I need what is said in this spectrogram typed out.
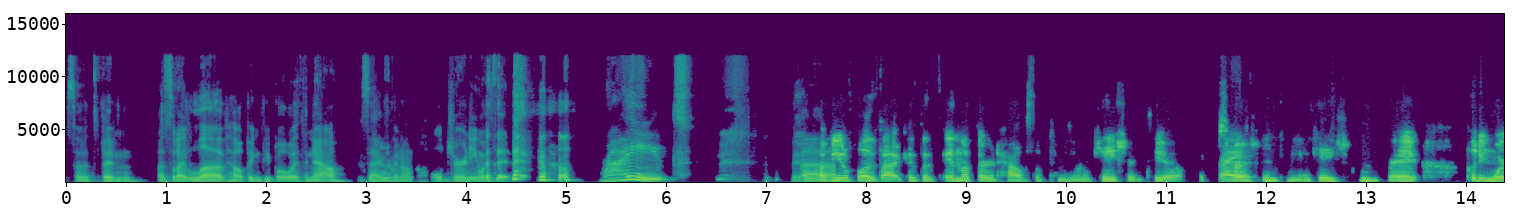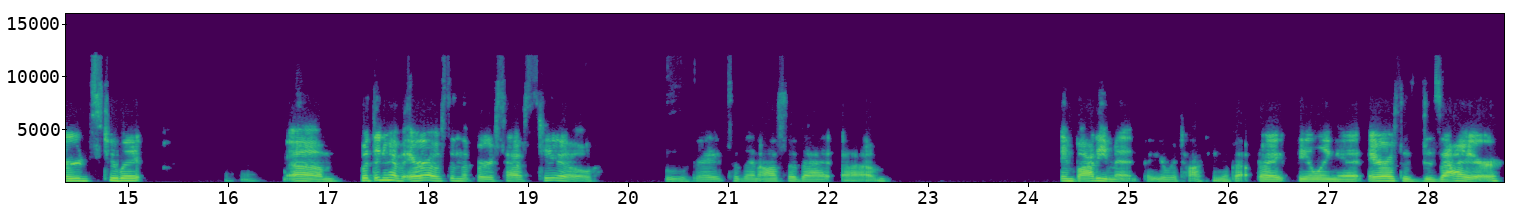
so it's been that's what I love helping people with now because I've been on a whole journey with it Right. Yeah. how Uh, beautiful is that? Because it's in the third house of communication too, Right. expression, communication, right? Putting words to it. Mhm. Um, but then you have Eros in the first house too, Ooh, right? So then also that um embodiment that you were talking about, right? Feeling it. Eros is desire,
